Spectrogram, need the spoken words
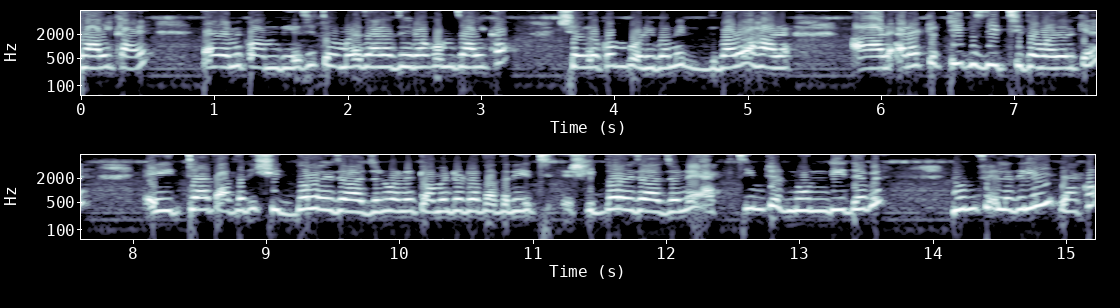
ঝাল খায়, তাই আমি কম দিয়েছি। তোমরা যারা যেরকম ঝাল খাও, সেরকম পরিমাণে দিতে পারো আর আর আর একটা টিপস দিচ্ছি তোমাদেরকে। এইটা তাড়াতাড়ি সিদ্ধ হয়ে যাওয়ার জন্য মানে টমেটোটা তাড়াতাড়ি সিদ্ধ হয়ে যাওয়ার জন্য এক চিমটে নুন দিয়ে দেবে। নুন ফেলে দিলেই দেখো,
